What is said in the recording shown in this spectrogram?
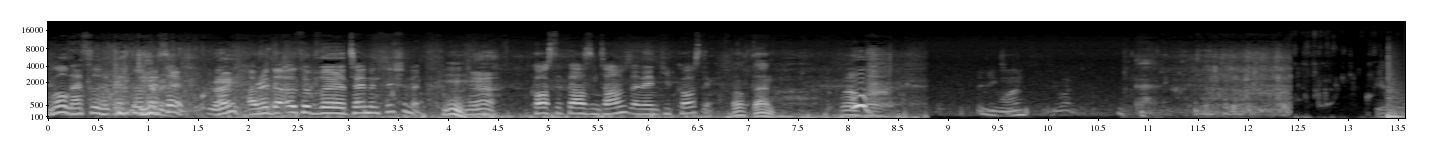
Well, that's, a, that's what I said. Right? I read the oath of the Taimen fisherman. Mm. Yeah. Cast a thousand times and then keep casting. Well done. Well Woo. done. 31. 31.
